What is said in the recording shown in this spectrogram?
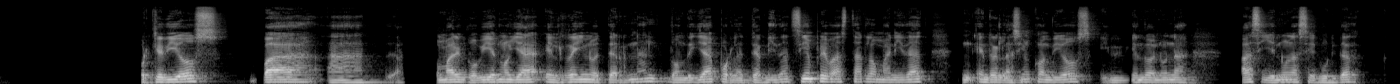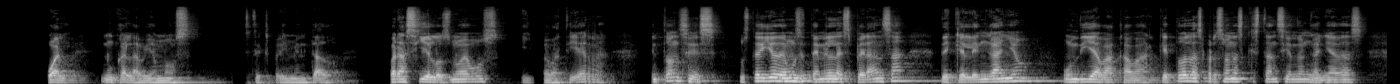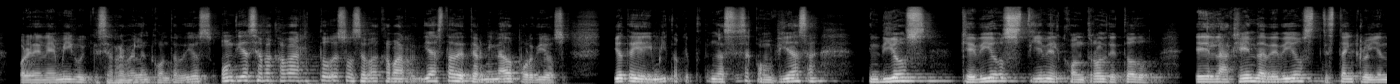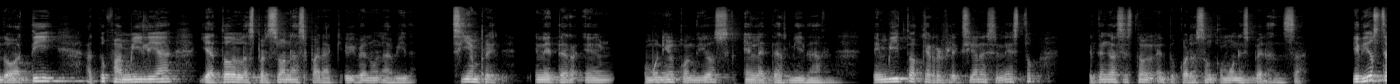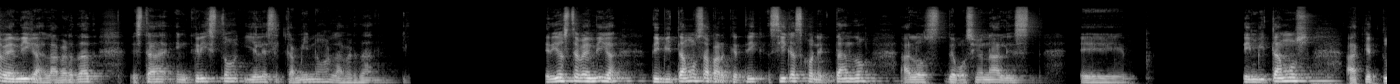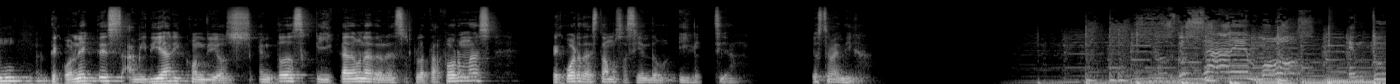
Porque Dios va a tomar el gobierno ya el reino eternal, donde ya por la eternidad siempre va a estar la humanidad en, relación con Dios y viviendo en una paz y en una seguridad cual nunca la habíamos este, experimentado. Habrá cielos nuevos y nueva tierra. Entonces, usted y yo debemos de tener la esperanza de que el engaño un día va a acabar, que todas las personas que están siendo engañadas por el enemigo y que se rebelan contra Dios, un día se va a acabar, todo eso se va a acabar, ya está determinado por Dios. Yo te invito a que tú tengas esa confianza en Dios, que Dios tiene el control de todo, que la agenda de Dios te está incluyendo a ti, a tu familia y a todas las personas para que vivan una vida siempre en, en comunión con Dios en la eternidad. Te invito a que reflexiones en esto, que tengas esto en tu corazón como una esperanza. Que Dios te bendiga. La verdad está en Cristo y Él es el camino, la verdad que Dios te bendiga. Te invitamos a que sigas conectando a los devocionales. Eh, te invitamos a que tú te conectes a mi diario con Dios en todas y cada una de nuestras plataformas. Recuerda, estamos haciendo iglesia. Dios te bendiga. Nos gozaremos en tu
